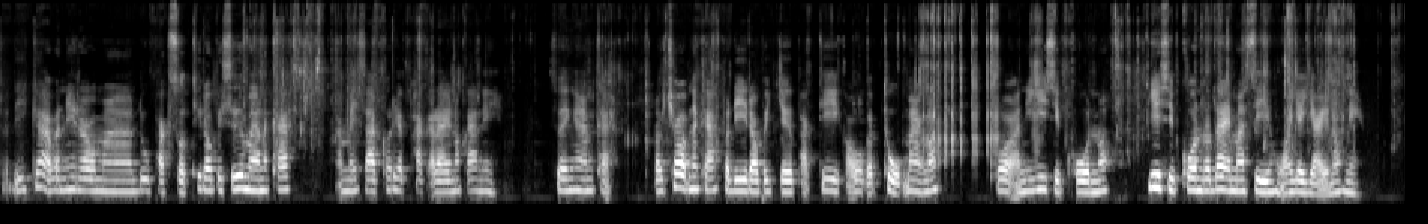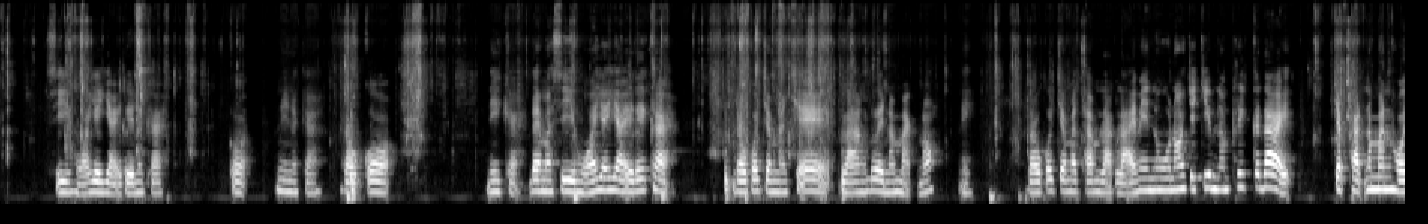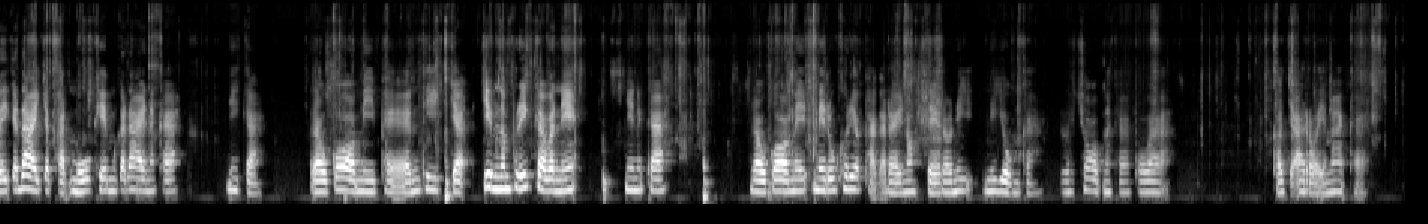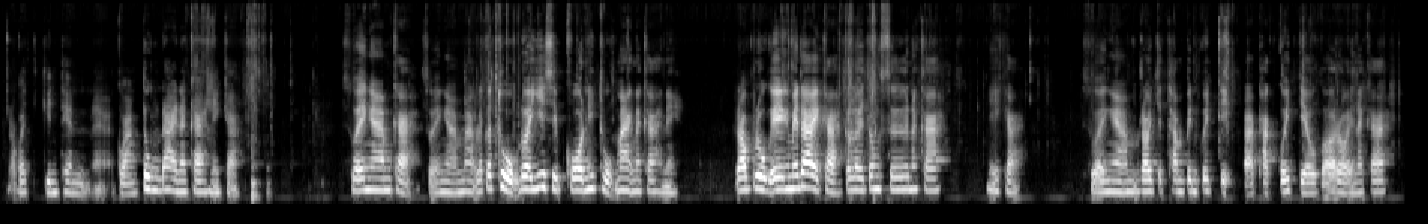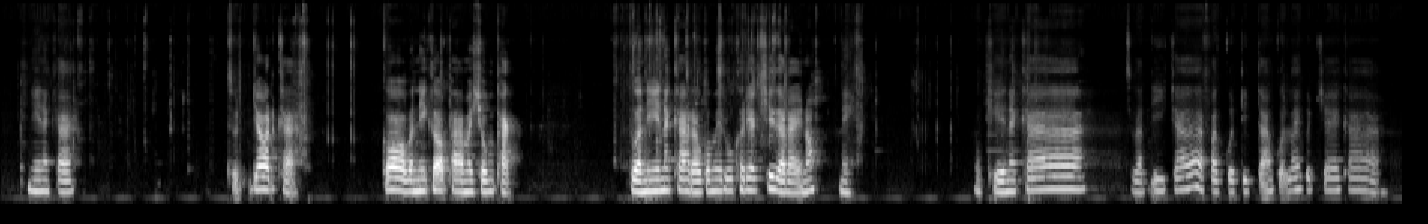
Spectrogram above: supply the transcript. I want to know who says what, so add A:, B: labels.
A: สวัสดีค่ะ วันนี้เรามาดูผักสดที่เราไปซื้อมานะคะไม่ทราบเขาเรียกผักอะไรเนาะคะนี่ สวยงามค่ะ เราชอบนะคะ พอดีเราไปเจอผักที่เขาแบบถูกมากเนาะก็อันนี้ยี่สิบโคนเนาะยี่สิบคนเราได้มาสี่หัวใหญ่ๆเนาะนี่สี่หัวใหญ่ ๆ เลยนะคะ ก็นี่นะคะ เราก็ นี่ค่ะ ได้มาสี่หัวใหญ่ ๆ เลยค่ะ เราก็จะมาแช่ล้างด้วยน้ำหมักเนาะนี่ เราก็จะมาทำหลากหลายเมนูเนาะจะจิ้มน้ำพริกก็ได้ จะผัดน้ำมันหอยก็ได้ จะผัดหมูเค็มก็ได้นะคะ นี่ค่ะเราก็มีแผนที่จะจิ้มน้ำพริกค่ะวันนี้ นี่นะคะ เราก็ไม่ไม่รู้เขาเรียกผักอะไรเนาะแต่เรานี่นิยมค่ะ เราชอบนะคะ เพราะว่า เขาจะอร่อยมากค่ะ เราก็กินแทนกวางตุ้งได้นะคะนี่ค่ะ สวยงามค่ะ สวยงามมากแล้วก็ถูกด้วยยี่สิบโคนนี่ถูกมากนะคะนี่เราปลูกเองไม่ได้ค่ะ ก็เลยต้องซื้อนะคะ นี่ค่ะ สวยงามเราจะทำเป็นก๋วยเตี๋ยวผักก๋วยเตี๋ยวก็อร่อยนะคะ นี่นะคะ สุดยอดค่ะ ก็วันนี้ก็พามาชมผัก ตัวนี้นะคะ เราก็ไม่รู้เขาเรียกชื่ออะไรเนาะ นี่ โอเคนะคะ สวัสดีค่ะ ฝากกดติดตาม กดไลค์ กดแชร์ค่ะ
